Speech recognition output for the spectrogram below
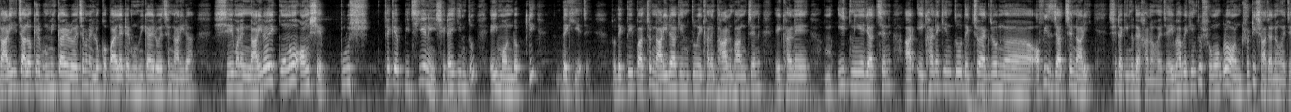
গাড়ি চালকের ভূমিকায় রয়েছে মানে লোকো পাইলটের ভূমিকায় রয়েছে নারীরা। সে মানে নারীরা এই কোনো অংশে পুরুষ থেকে পিছিয়ে নেই, সেটাই কিন্তু এই মণ্ডপটি দেখিয়েছে। তো দেখতেই পাচ্ছ, নারীরা কিন্তু এখানে ধান ভাঙছেন, এখানে ইট নিয়ে যাচ্ছেন, আর এখানে কিন্তু দেখছ একজন অফিস যাচ্ছে নারী, সেটা কিন্তু দেখানো হয়েছে। এইভাবে কিন্তু সমগ্র অংশটি সাজানো হয়েছে,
